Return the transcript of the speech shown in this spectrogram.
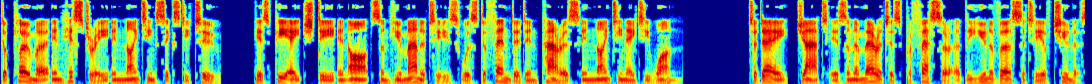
diploma in history in 1962. His PhD in Arts and Humanities was defended in Paris in 1981. Today, Djait is an emeritus professor at the University of Tunis.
